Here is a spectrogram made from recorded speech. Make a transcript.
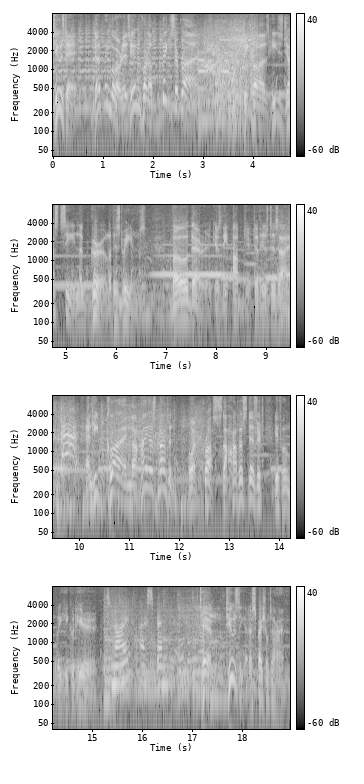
Tuesday, Dudley Moore is in for a big surprise because he's just seen the girl of his dreams. Bo Derek is the object of his desire. And he'd climb the highest mountain or cross the hottest desert if only he could hear. Tonight, I spend with you. 10, Tuesday at a special time.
